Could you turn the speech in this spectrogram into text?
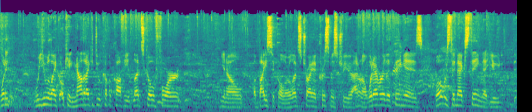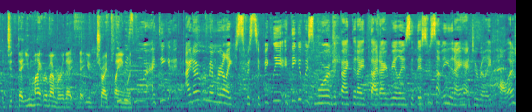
What did, were you like? Okay, now that I could do a cup of coffee, let's go for you know a bicycle or let's try a Christmas tree or I don't know whatever the thing is. What was the next thing that you that you might remember that that you tried playing with? more. I think I don't remember like specifically. I think it was more of the fact that I thought I realized that this was something that I had to really polish,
